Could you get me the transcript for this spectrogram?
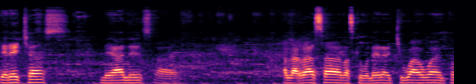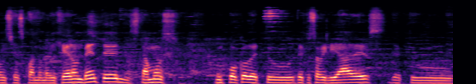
derechas, leales a, la raza basquetbolera de Chihuahua. Entonces cuando me dijeron, vente, necesitamos un poco de, tu, de tus habilidades, de tu,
